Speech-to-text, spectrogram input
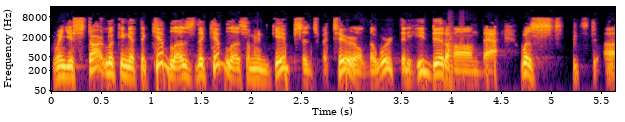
When you start looking at the Qiblas, the Qiblas, I mean, Gibson's material, the work that he did on that was, uh,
